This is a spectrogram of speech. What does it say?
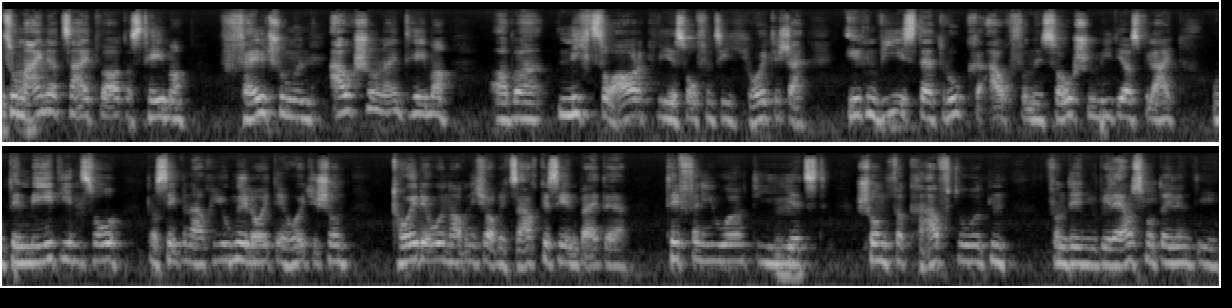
Zu meiner Zeit war das Thema Fälschungen auch schon ein Thema, aber nicht so arg, wie es offensichtlich heute scheint. Irgendwie ist der Druck auch von den Social Medias vielleicht und den Medien so, dass eben auch junge Leute heute schon teure Uhren haben. Ich habe jetzt auch gesehen bei der Tiffany Uhr, die mhm. jetzt schon verkauft wurden von den Jubiläumsmodellen, die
